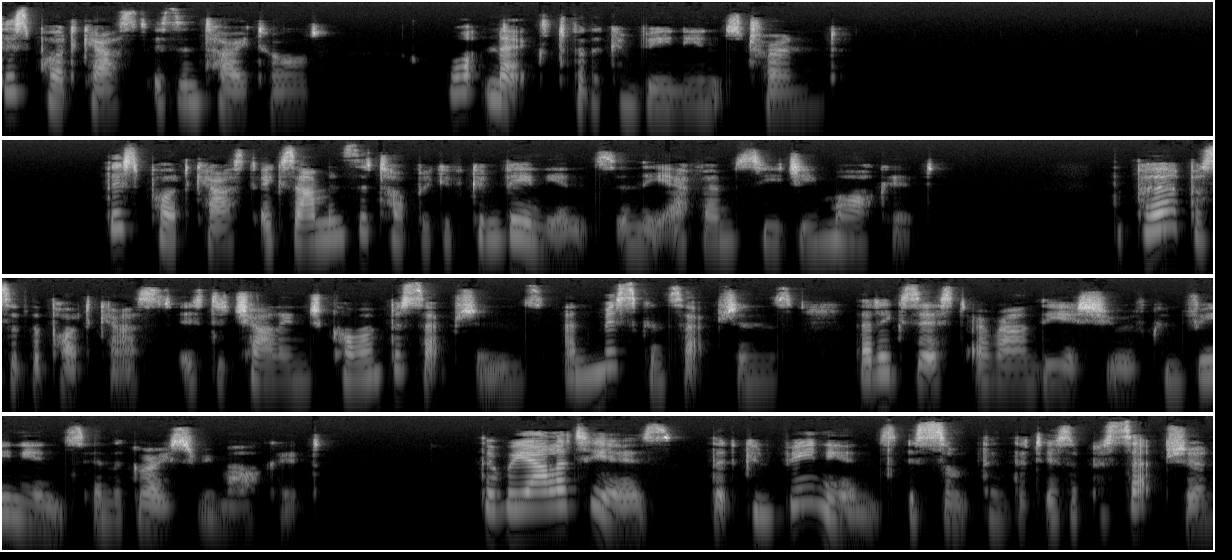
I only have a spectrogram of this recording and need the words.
This podcast is entitled What Next for the Convenience Trend? This podcast examines the topic of convenience in the FMCG market. The purpose of the podcast is to challenge common perceptions and misconceptions that exist around the issue of convenience in the grocery market. The reality is that convenience is something that is a perception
